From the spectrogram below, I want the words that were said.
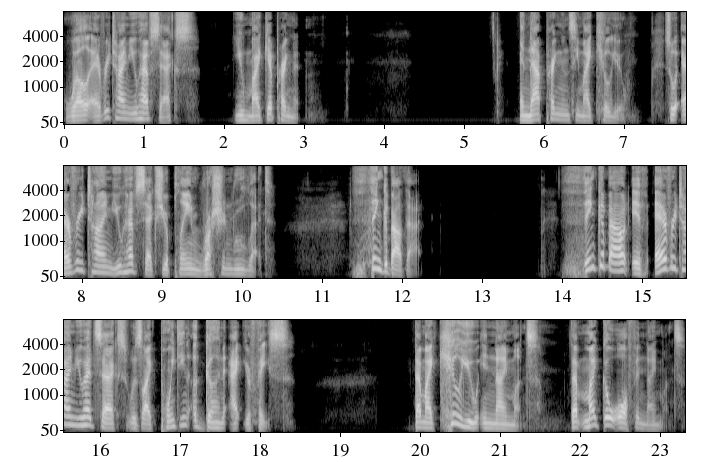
well, every time you have sex, you might get pregnant. And that pregnancy might kill you. So every time you have sex, you're playing Russian roulette. Think about that. Think about if every time you had sex was like pointing a gun at your face. That might kill you in nine months. That might go off in nine months.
